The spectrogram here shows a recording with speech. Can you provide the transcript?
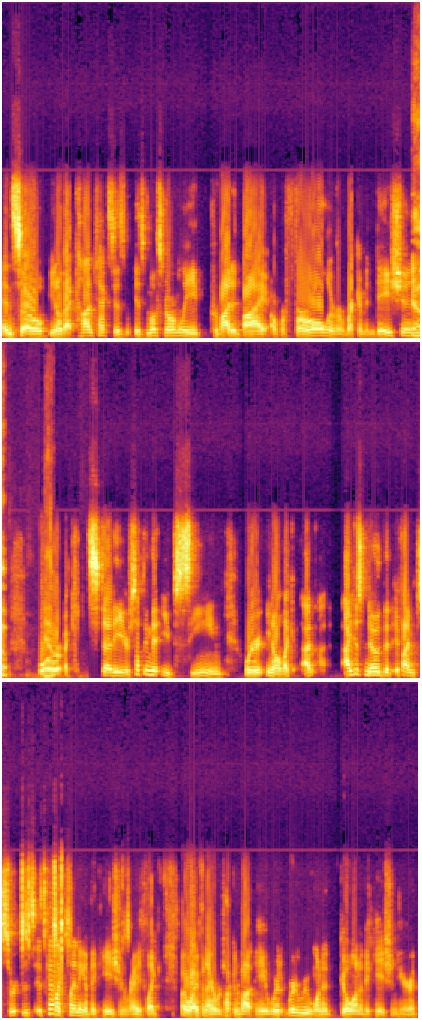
And so, you know, that context is is most normally provided by a referral or a recommendation yep. or yep. a case study or something that you've seen where, you know, like I, I just know that if I'm certain, it's, it's kind of like planning a vacation, right? Like my wife and I were talking about, hey, where, where do we want to go on a vacation here?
